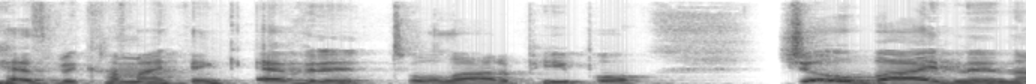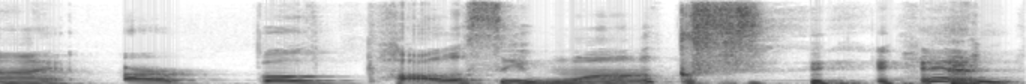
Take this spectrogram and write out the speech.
has become i think evident to a lot of people. Joe biden and i are both policy wonks and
